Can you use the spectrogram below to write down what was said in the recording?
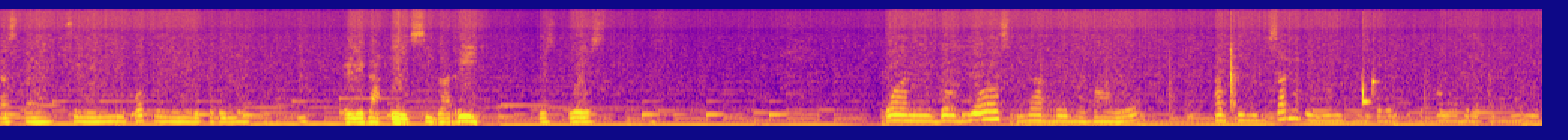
hasta su enemigo, otro enemigo que veía él era el cigarrillo. Después, cuando Dios le ha renovado, al finalizar la reunión personas de la familia,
